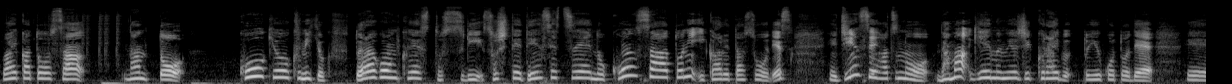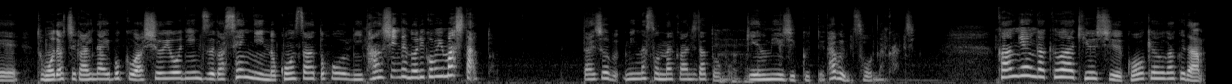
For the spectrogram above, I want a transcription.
ワイカトーさん、なんと、公共組曲、ドラゴンクエスト3、そして伝説へのコンサートに行かれたそうです。えー人生初の生ゲームミュージックライブということで、えー友達がいない僕は収容人数が1000人のコンサートホールに単身で乗り込みましたと。大丈夫。みんなそんな感じだと思う。ゲームミュージックって多分そんな感じ。管弦楽は九州交響楽団。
